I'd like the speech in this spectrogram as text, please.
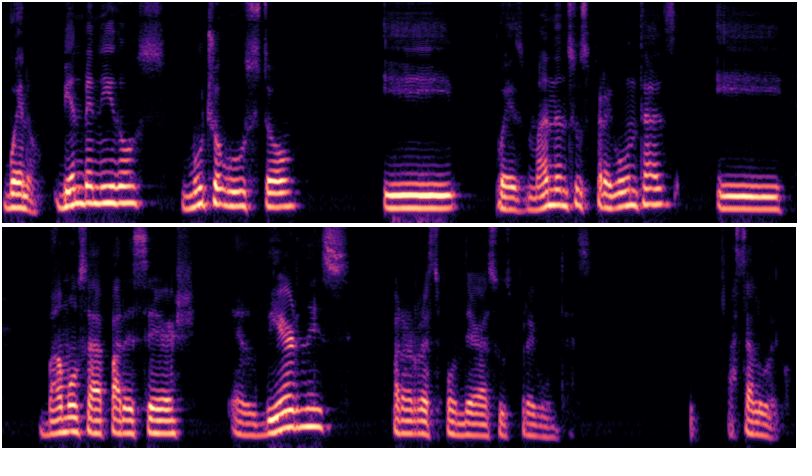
Bueno, bienvenidos, mucho gusto y pues manden sus preguntas y vamos a aparecer el viernes para responder a sus preguntas. Hasta luego.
